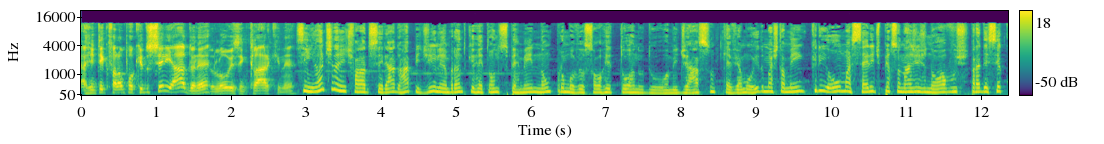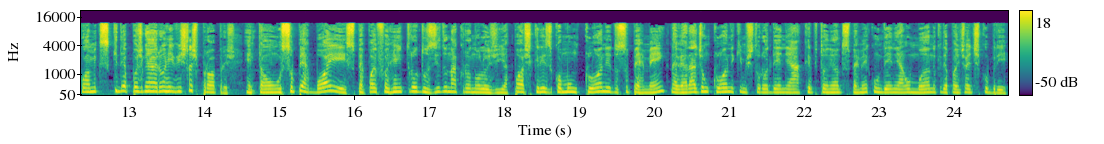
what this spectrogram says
A gente tem que falar um pouquinho do seriado, né? Do Lois and Clark, né? Sim, antes da gente falar do seriado, rapidinho, lembrando que o retorno do Superman não promoveu só o retorno do Homem de Aço, que havia morrido, mas também criou uma série de personagens novos para DC Comics que depois ganharam revistas próprias. Então, o Superboy, Superboy foi reintroduzido na cronologia pós-crise como um clone do Superman. Na verdade, um clone que misturou DNA kryptoniano do Superman com DNA humano, que depois a gente vai descobrir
